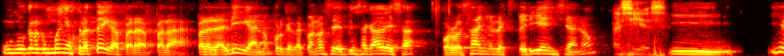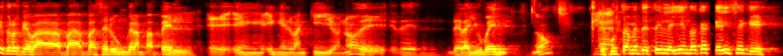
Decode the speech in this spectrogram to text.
un, creo que un buen estratega para, para, la liga, ¿no? Porque la conoce de pies a cabeza por los años, la experiencia, ¿no? Así es. Y, yo creo que va, va, a ser un gran papel eh, en, el banquillo, ¿no? De, de la Juventus, ¿no? Que justamente estoy leyendo acá que dice que,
